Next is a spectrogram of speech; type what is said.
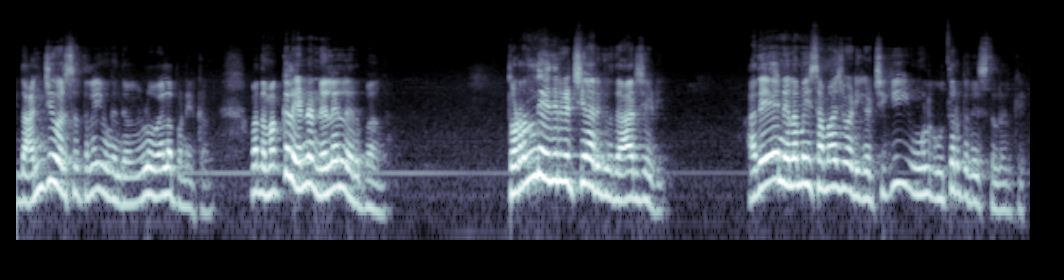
இந்த அஞ்சு வருஷத்தில் இவங்க இந்த இவ்வளோ வேலை பண்ணியிருக்காங்க அப்போ அந்த மக்கள் என்ன நிலையில் இருப்பாங்க? தொடர்ந்து எதிர்க்கட்சியாக இருக்கிறது ஆர்ஜேடி. அதே நிலைமை சமாஜ்வாடி கட்சிக்கு உங்களுக்கு உத்தரப்பிரதேசத்தில் இருக்குது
